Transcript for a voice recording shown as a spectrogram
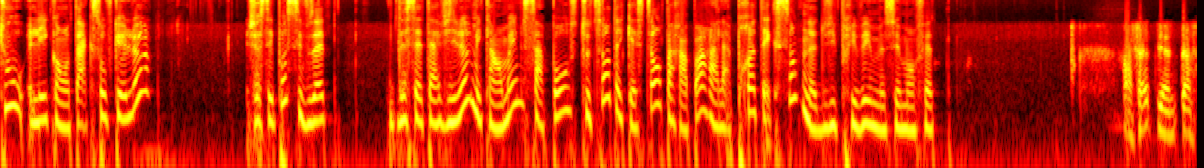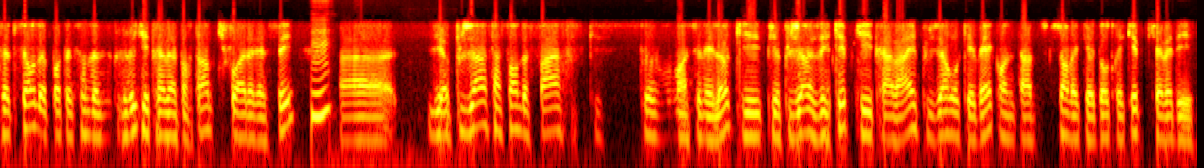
tous les contacts. Sauf que là, je ne sais pas si vous êtes de cet avis-là, mais quand même, ça pose toutes sortes de questions par rapport à la protection de notre vie privée, M. Monfette. En fait, il y a une perception de protection de la vie privée qui est très importante qu'il faut adresser. Hum. Euh, il y a plusieurs façons de faire ce, que vous mentionnez là, qui puis il y a plusieurs équipes qui y travaillent, plusieurs au Québec. On est en discussion avec d'autres équipes qui avaient des,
